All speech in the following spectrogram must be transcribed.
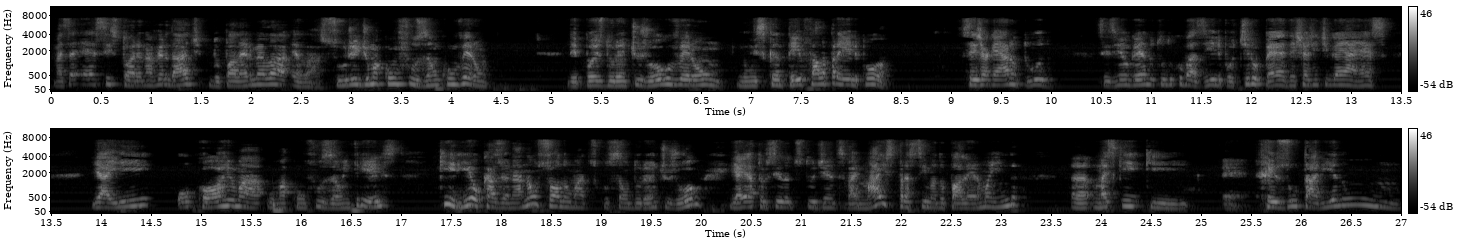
Mas essa história, na verdade, do Palermo, ela, ela surge de uma confusão com o Verón. Depois, durante o jogo, o Verón, num escanteio, fala para ele, pô, vocês já ganharam tudo, vocês vinham ganhando tudo com o Basílio, pô, tira o pé, deixa a gente ganhar essa. E aí ocorre uma, uma confusão entre eles, que iria ocasionar não só numa discussão durante o jogo, e aí a torcida dos estudiantes vai mais para cima do Palermo ainda, uh, mas que, que é, resultaria num,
